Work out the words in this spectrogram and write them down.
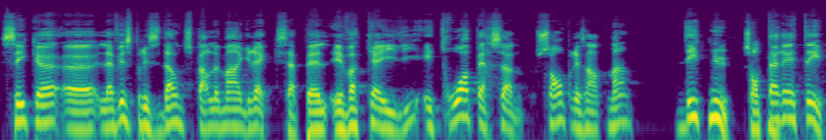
c'est que euh, la vice-présidente du Parlement grec, qui s'appelle Eva Kaili, et trois personnes sont présentement détenues, sont arrêtées.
